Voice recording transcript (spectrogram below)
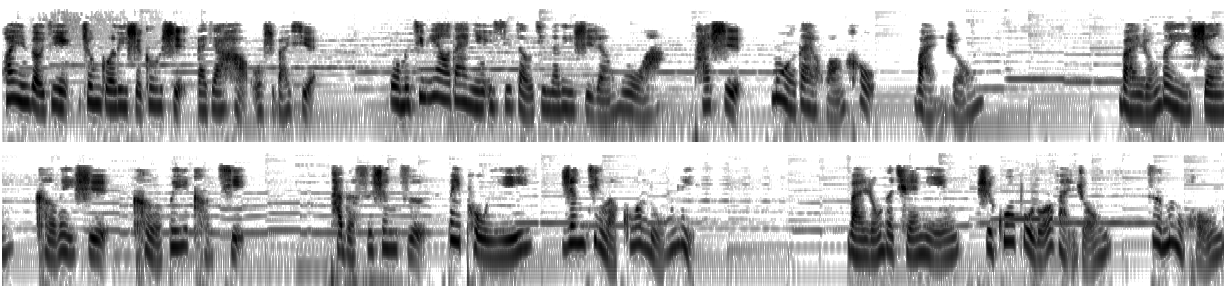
欢迎走进中国历史故事。大家好，我是白雪。我们今天要带您一起走进的历史人物啊，她是末代皇后婉容。婉容的一生可谓是可悲可泣。她的私生子被溥仪扔进了锅炉里。婉容的全名是郭布罗婉容，字穆弘，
